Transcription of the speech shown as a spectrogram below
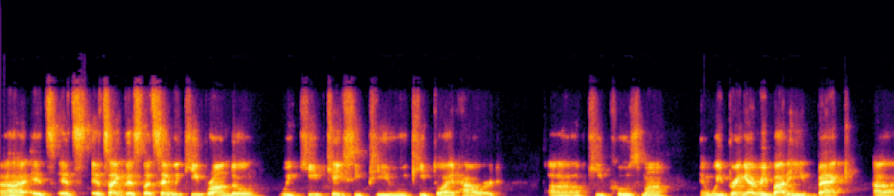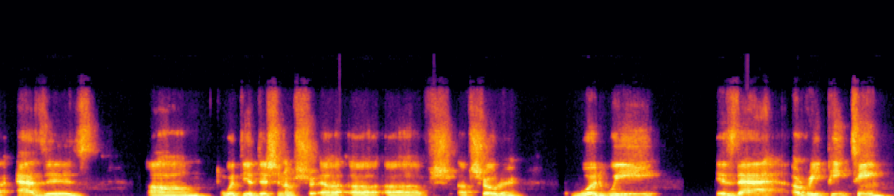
Uh, it's it's it's like this. Let's say we keep Rondo, we keep KCP, we keep Dwight Howard, uh, keep Kuzma, and we bring everybody back uh, as is um, with the addition of uh, uh, of, of Schroeder. Would we? Is that a repeat team?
